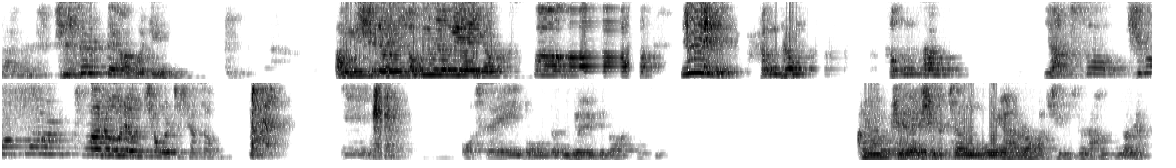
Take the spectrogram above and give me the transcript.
다음에 씻을 때 아버지 당신의 성령의 역사가 이 평평 성상 약속 치료법을 통하는 어려운 청을 주셔서 이 옷의 모든 열기도 하고 그렇게 실천 공유하려고 지금 한 거예요.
